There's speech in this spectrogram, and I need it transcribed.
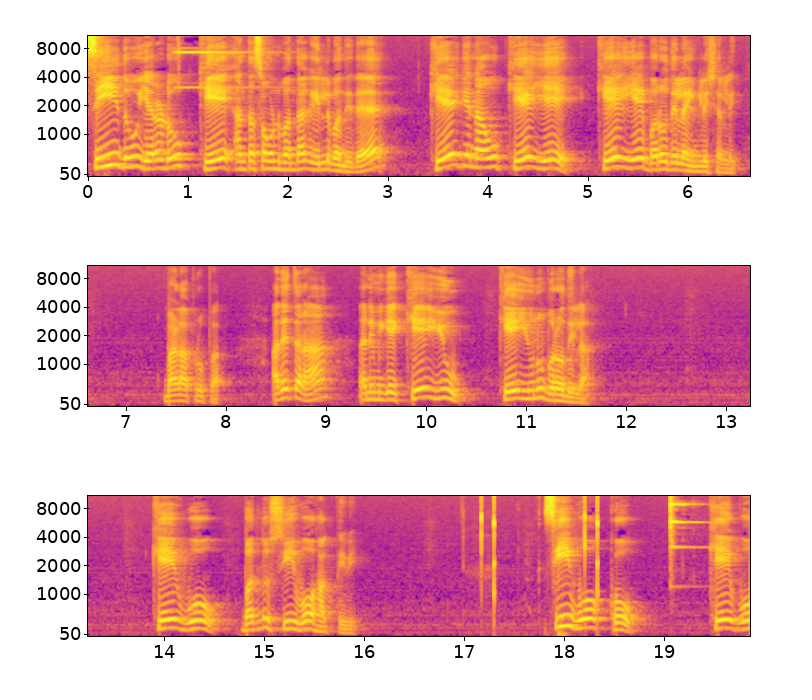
ಸಿದು ಎರಡು ಕೆ ಅಂತ ಸೌಂಡ್ ಬಂದಾಗ ಇಲ್ಲಿ ಬಂದಿದೆ. ಕೆಗೆ ನಾವು ಕೆ ಎ ಕೆ ಎ ಬರೋದಿಲ್ಲ ಇಂಗ್ಲೀಷಲ್ಲಿ. ಭಾಳ ಅಪರೂಪ. ಅದೇ ಥರ ನಿಮಗೆ ಕೆ ಯು, ಕೆ ಯುನೂ ಬರೋದಿಲ್ಲ. ಕೆ ಓ ಬದಲು ಸಿ ಓ ಹಾಕ್ತೀವಿ. ಸಿ ಓ ಕೋ, ಕೆ ಓ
